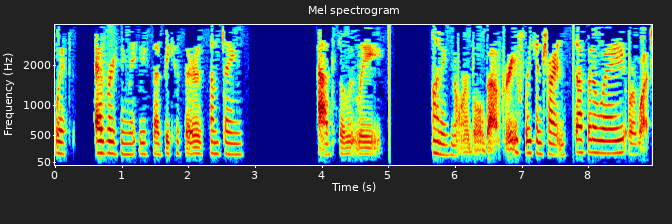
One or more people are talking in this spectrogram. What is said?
with everything that you said because there is something absolutely unignorable about grief. We can try and stuff it away or watch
